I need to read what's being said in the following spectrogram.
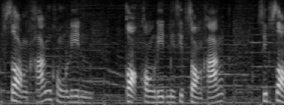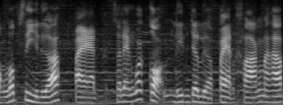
12 ครั้งของลิน เกาะของลินมี 12 ครั้ง 12ลบ4เหลือ 8 แสดงว่าเกาะลินจะเหลือ 8 ครั้งนะครับ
